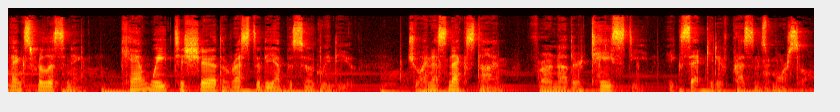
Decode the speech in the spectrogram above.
Thanks for listening. Can't wait to share the rest of the episode with you. Join us next time for another tasty executive presence morsel.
